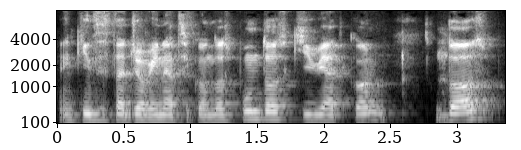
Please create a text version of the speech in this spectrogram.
En 15 está Giovinazzi con 2 puntos, Kvyat con 2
